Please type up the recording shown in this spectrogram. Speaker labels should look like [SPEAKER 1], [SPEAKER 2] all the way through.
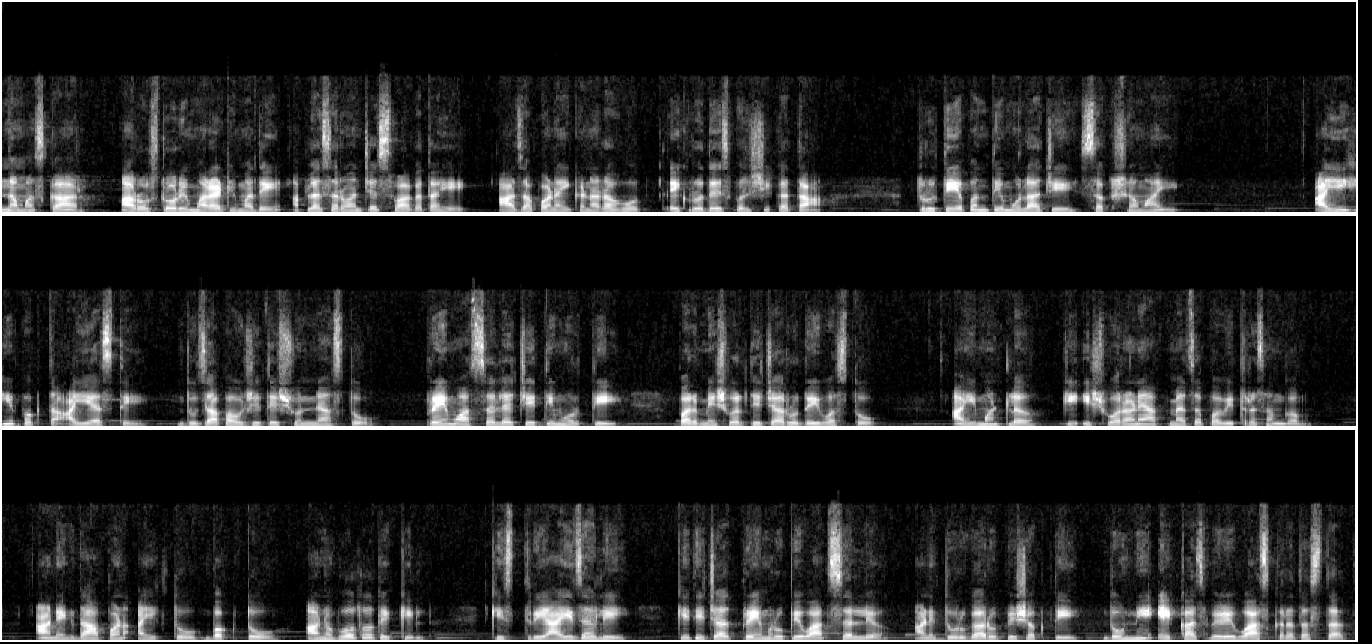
[SPEAKER 1] नमस्कार. आरो स्टोरी मराठीमध्ये आपल्या सर्वांचे स्वागत आहे. आज आपण ऐकणार आहोत एक हृदयस्पर्शी कथा. तृतीयपंथी मुलाची सक्षम आई. आई ही फक्त आई असते. दुजापाव जिथे शून्य असतो प्रेम वात्सल्याची ती मूर्ती परमेश्वर तिच्या हृदय वसतो. आई म्हटलं की ईश्वर आणि आत्म्याचं पवित्र संगम. अनेकदा आपण ऐकतो बघतो अनुभवतो देखील की स्त्री आई झाली की तिच्यात प्रेमरूपी वात्सल्य आणि दुर्गारूपी शक्ती दोन्ही एकाच वेळी वास करत असतात.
